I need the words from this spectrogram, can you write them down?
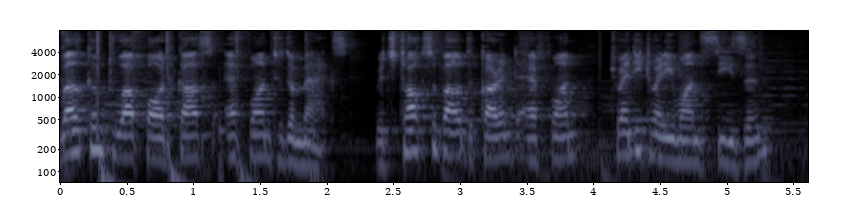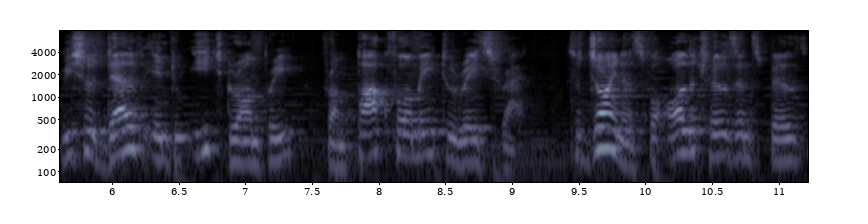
welcome to our podcast F1 to the Max, which talks about the current F1 2021 season. We shall delve into each Grand Prix from parc fermé to racetrack. So join us for all the thrills and spills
